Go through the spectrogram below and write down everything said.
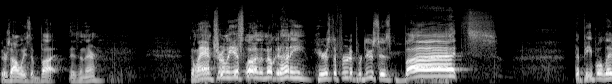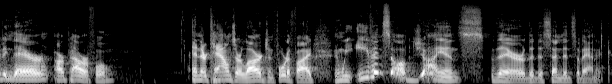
there's always a but, isn't there? The land truly is flowing with milk and honey. Here's the fruit it produces, but the people living there are powerful and their towns are large and fortified. And we even saw giants there, the descendants of Anak.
